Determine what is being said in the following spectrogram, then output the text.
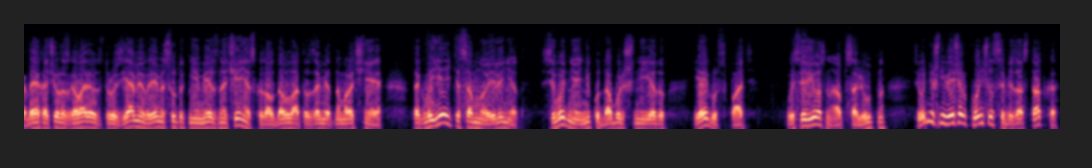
Когда я хочу разговаривать с друзьями, время суток не имеет значения», — сказал Довлатов заметно мрачнее. «Так вы едете со мной или нет? Сегодня я никуда больше не еду. Я иду спать». Вы серьезно? Абсолютно. Сегодняшний вечер кончился без остатка.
